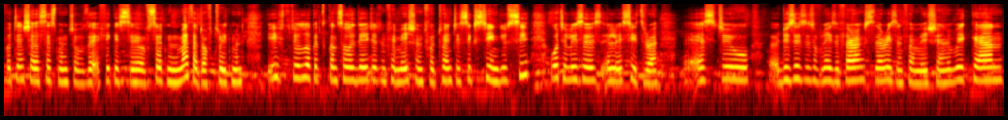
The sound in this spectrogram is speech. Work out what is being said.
potential assessment of the efficacy of certain method of treatment. If you look at consolidated information for 2016, you see what Elisa Citra as to uh, diseases of nasopharynx, there is information. We can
